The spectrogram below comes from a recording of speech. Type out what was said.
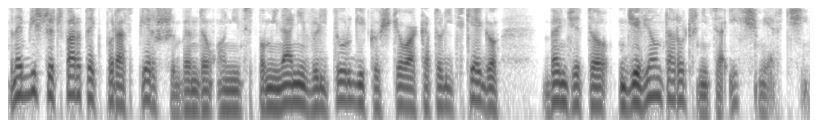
W najbliższy czwartek po raz pierwszy będą oni wspominani w liturgii Kościoła katolickiego. Będzie to dziewiąta rocznica ich śmierci.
